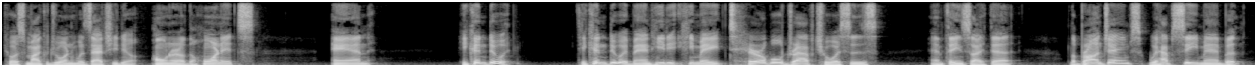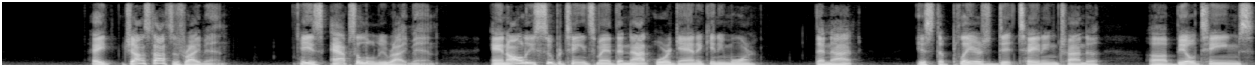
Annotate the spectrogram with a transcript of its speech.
Of course, Michael Jordan was actually the owner of the Hornets and he couldn't do it. He couldn't do it, man. He he made terrible draft choices and things like that. LeBron James, we have to see, man. But hey, John Stockton's right, man. He is absolutely right, man. And all these super teams, man, they're not organic anymore. They're not. It's the players dictating, trying to uh, build teams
